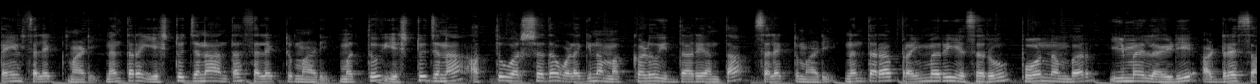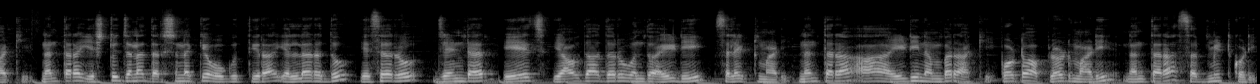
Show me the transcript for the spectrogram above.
ಟೈಮ್ ಸೆಲೆಕ್ಟ್ ಮಾಡಿ. ನಂತರ ಎಷ್ಟು ಜನ ಅಂತ ಸೆಲೆಕ್ಟ್ ಮಾಡಿ. ಮತ್ತು ಎಷ್ಟು ಜನ ಹತ್ತು ವರ್ಷದ ಒಳಗಿನ ಮಕ್ಕಳು ಇದ್ದಾರೆ ಅಂತ ಸೆಲೆಕ್ಟ್ ಮಾಡಿ. ನಂತರ ಪ್ರೈಮರಿ ಹೆಸರು, phone number, email I D address ಹಾಕಿ. ನಂತರ ಎಷ್ಟು ಜನ ದರ್ಶನಕ್ಕೆ ಹೋಗುತ್ತೀರಾ ಎಲ್ಲರದ್ದು ಹೆಸರು, ಜೆಂಡರ್, ಏಜ್ ಯಾವುದಾದರೂ ಒಂದು ಐ ಡಿ ಸೆಲೆಕ್ಟ್ ಮಾಡಿ. ನಂತರ ಆ ಐ ಡಿ ನಂಬರ್ ಹಾಕಿ. ಫೋಟೋ ಅಪ್ಲೋಡ್ ಮಾಡಿ, ನಂತರ ಸಬ್ಮಿಟ್ ಕೊಡಿ.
